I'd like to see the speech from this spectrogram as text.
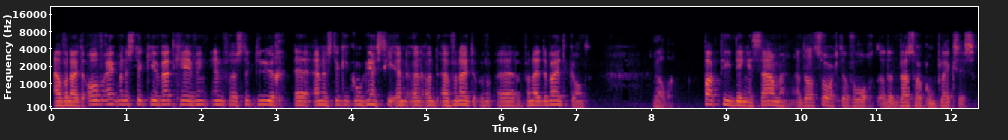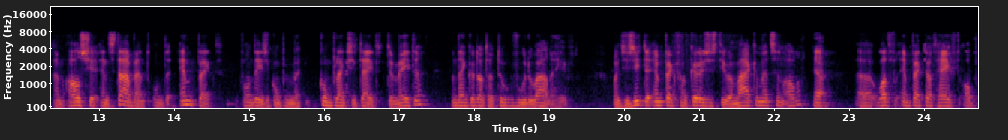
En vanuit de overheid met een stukje wetgeving, infrastructuur uh, en een stukje congestie en, en, en vanuit, de, vanuit de buitenkant. Geweldig. Pak die dingen samen en dat zorgt ervoor dat het best wel complex is. En als je in staat bent om de impact van deze complexiteit te meten, dan denken we dat dat toegevoegde waarde heeft. Want je ziet de impact van keuzes die we maken met z'n allen. Ja. Uh, wat voor impact dat heeft op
